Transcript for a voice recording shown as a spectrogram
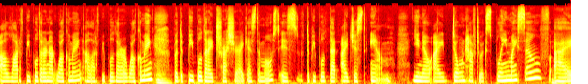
a lot of people that are not welcoming, a lot of people that are welcoming. Mm. But the people that I treasure, I guess, the most is the people that I just am. You know, I don't have to explain myself. Mm. I,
